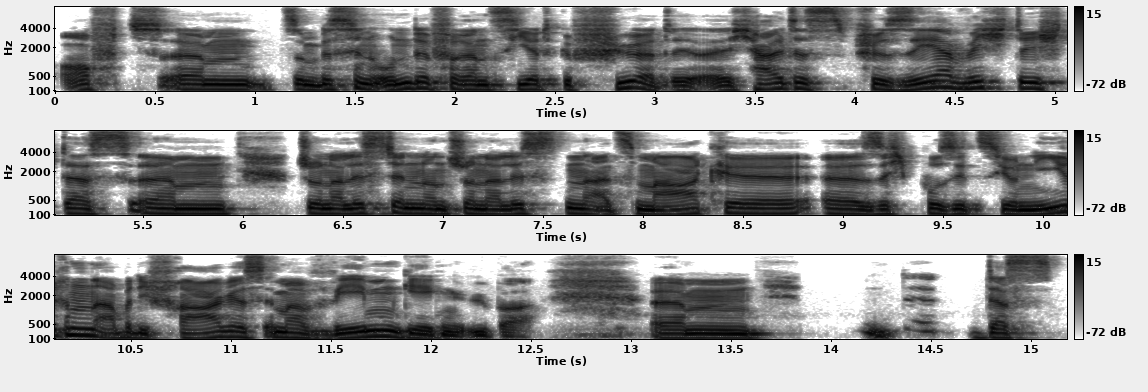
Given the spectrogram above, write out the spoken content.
oft ähm, so ein bisschen undifferenziert geführt. Ich halte es für sehr wichtig, dass ähm, Journalistinnen und Journalisten als Marke äh, sich positionieren, aber die Frage ist immer, wem gegenüber. Ähm, das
